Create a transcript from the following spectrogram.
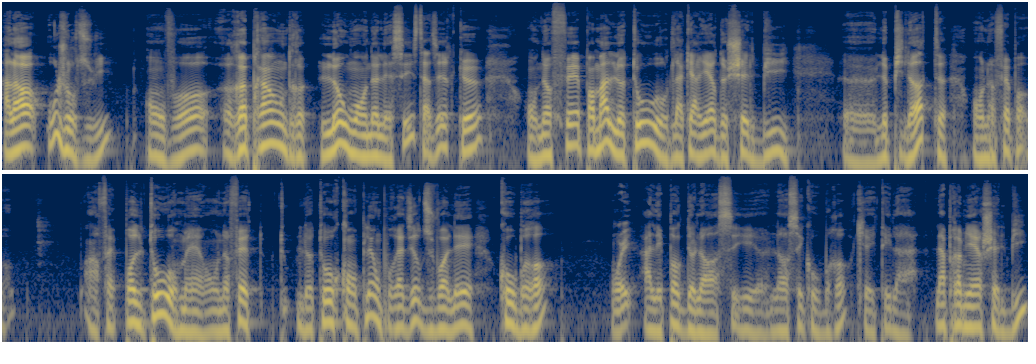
Alors, aujourd'hui, on va reprendre là où on a laissé, c'est-à-dire que on a fait pas mal le tour de la carrière de Shelby, euh, le pilote. On a fait pas, en fait, pas le tour, mais on a fait le tour complet, on pourrait dire, du volet Cobra Oui. à l'époque de l'AC, euh, l'AC Cobra, qui a été la, la première Shelby.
